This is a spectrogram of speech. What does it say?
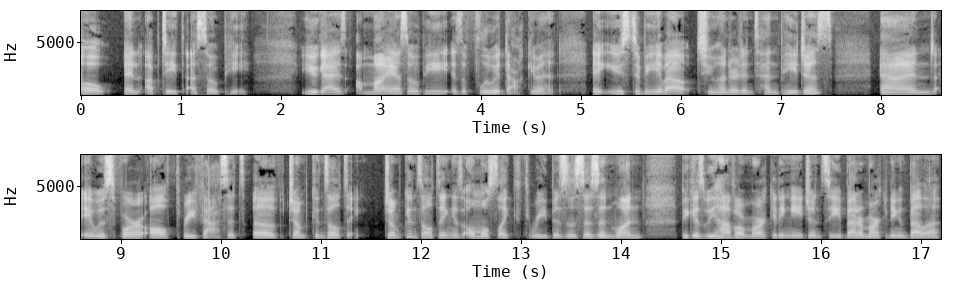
oh, and update the SOP. You guys, my SOP is a fluid document. It used to be about 210 pages, and it was for all three facets of Jump Consulting. Jump Consulting is almost like three businesses in one because we have our marketing agency, Better Marketing with Bella.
